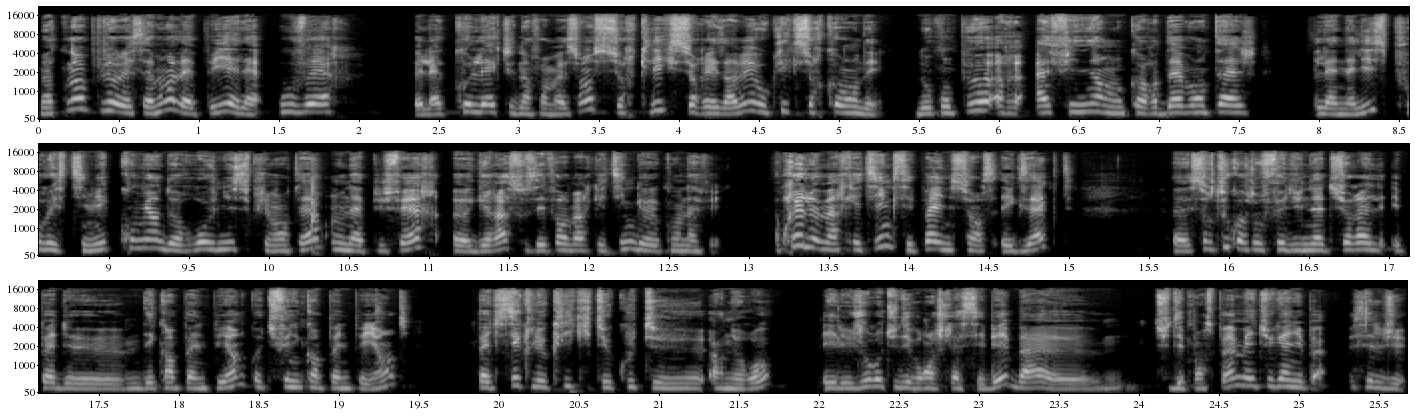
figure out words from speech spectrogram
Maintenant, plus récemment, l'API, elle a ouvert euh, la collecte d'informations sur clic sur réserver ou clic sur commander. Donc on peut affiner encore davantage l'analyse pour estimer combien de revenus supplémentaires on a pu faire euh, grâce aux efforts marketing euh, qu'on a fait. Après, le marketing, c'est pas une science exacte, euh, surtout quand on fait du naturel et pas de des campagnes payantes. Quand tu fais une campagne payante, bah, tu sais que le clic il te coûte un euro et le jour où tu débranches la CB, bah tu dépenses pas mais tu gagnes pas. C'est le jeu.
